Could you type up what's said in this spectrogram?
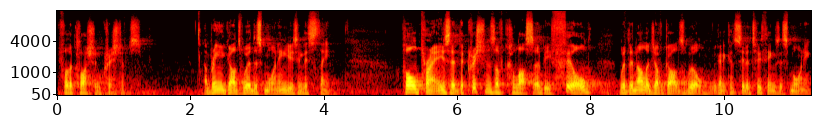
for the Colossian Christians. I'm bringing God's word this morning using this theme. Paul prays that the Christians of Colossae be filled with the knowledge of God's will. We're going to consider two things this morning.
